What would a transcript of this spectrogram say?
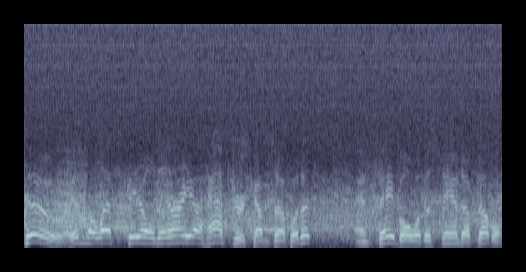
two in the left field area. Hatcher comes up with it, and Sabo with a stand-up double.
